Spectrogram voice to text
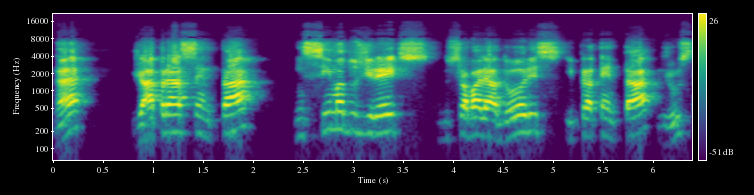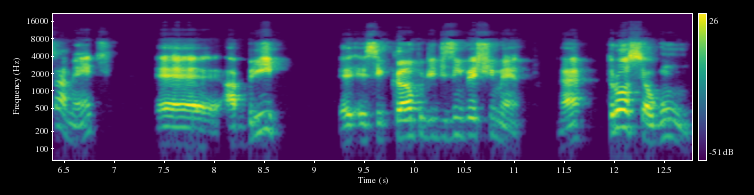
né? Já para assentar em cima dos direitos dos trabalhadores e para tentar, justamente, é, abrir esse campo de desinvestimento, né? Trouxe algum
